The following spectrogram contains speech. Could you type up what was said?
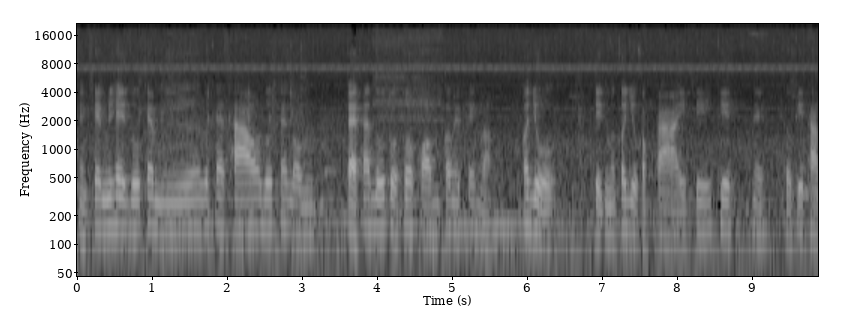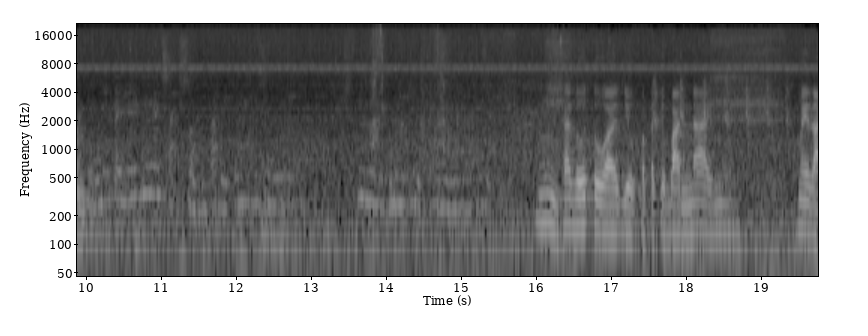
อย่างเช่น ไม่ใช่รู้แค่มือ รู้แค่เท้า รู้แค่ลม แต่ถ้ารู้ตัวทั่วพร้อมก็ไม่เพ่งหรอกก็อยู่ จิตมันก็อยู่กับกายที่ที่ในส่วนที่ทำอย่างนี้ไปเรื่อยๆสะสมไปก็ได้ใช่ไหมคือมามาถูกทางแล้วอืมถ้ารู้ตัวอยู่กับปัจจุบันได้ไม่ไม่ไหล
